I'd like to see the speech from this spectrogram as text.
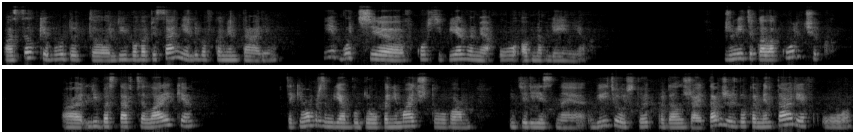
А ссылки будут э, либо в описании, либо в комментарии. И будьте в курсе первыми о обновлениях. Жмите колокольчик, а, либо ставьте лайки. Таким образом я буду понимать, что вам интересное видео и стоит продолжать. Также жду комментариев о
